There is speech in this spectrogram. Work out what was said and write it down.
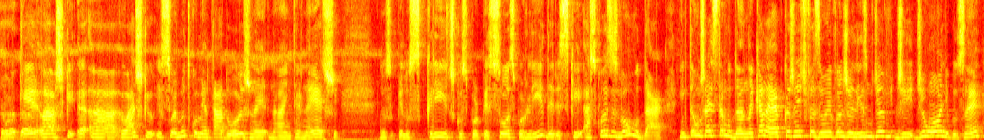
É porque eu acho, que, uh, eu acho que isso é muito comentado hoje né, na internet, nos, pelos críticos, por pessoas, por líderes, que as coisas vão mudar. Então já está mudando. Naquela época a gente fazia um evangelismo de, de, de ônibus, né?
